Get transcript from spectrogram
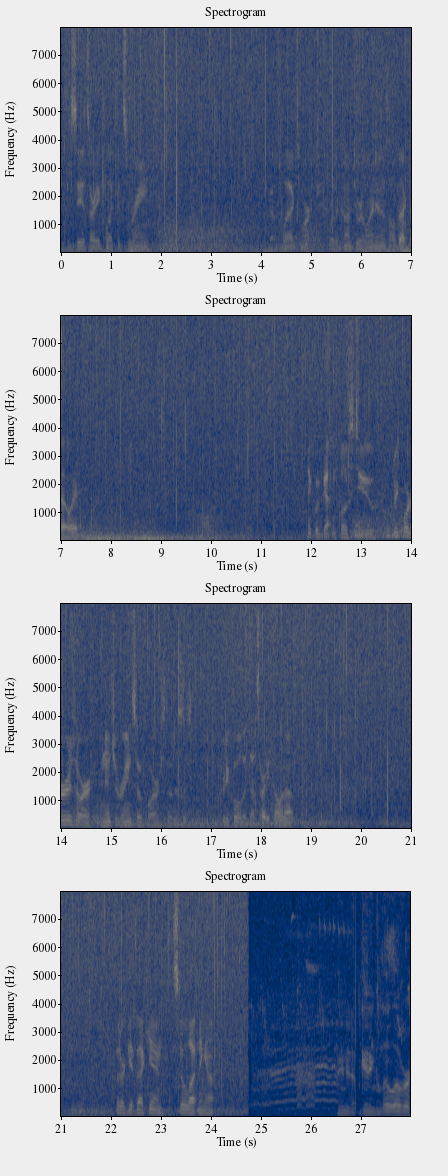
You can see it's already collected some rain. Got flags marked where the contour line is, all back that way. I think we've gotten close to three quarters or an inch of rain so far, so this is pretty cool that that's already filling up. Better get back in. It's still lightning out. We ended up getting a little over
